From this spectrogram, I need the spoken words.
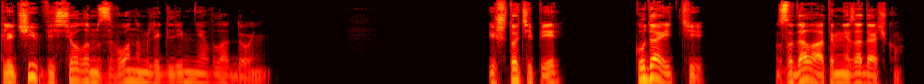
Ключи веселым звоном легли мне в ладонь. «И что теперь? Куда идти?» «Задала ты мне задачку»,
